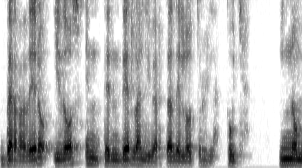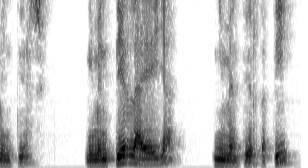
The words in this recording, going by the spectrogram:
verdadero? Y dos, entender la libertad del otro y la tuya, y no mentirse. Ni mentirle a ella, ni mentirte a ti,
